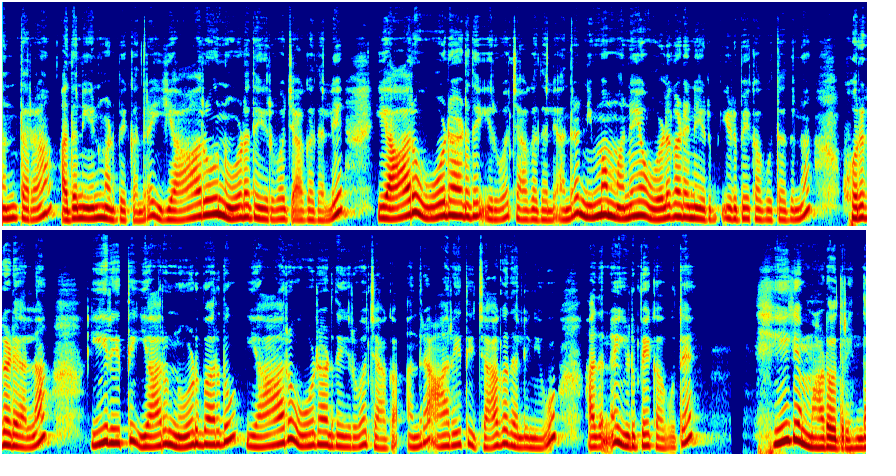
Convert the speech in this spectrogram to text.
ನಂತರ ಅದನ್ನು ಏನು ಮಾಡಬೇಕಂದ್ರೆ ಯಾರೂ ನೋಡದೇ ಇರುವ ಜಾಗದಲ್ಲಿ, ಯಾರೂ ಓಡಾಡದೇ ಇರುವ ಜಾಗದಲ್ಲಿ ಅಂದರೆ ನಿಮ್ಮ ಮನೆಯ ಒಳಗಡೆನೇ ಇರ್ ಇಡಬೇಕಾಗುತ್ತೆ ಅದನ್ನು. ಹೊರಗಡೆ ಅಲ್ಲ ಈ ರೀತಿ ಯಾರು ನೋಡಬಾರ್ದು, ಯಾರು ಓಡಾಡದೇ ಇರುವ ಜಾಗ, ಅಂದರೆ ಆ ರೀತಿ ಜಾಗದಲ್ಲಿ ನೀವು ಅದನ್ನು ಇಡಬೇಕಾಗುತ್ತೆ. ಹೀಗೆ ಮಾಡೋದ್ರಿಂದ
